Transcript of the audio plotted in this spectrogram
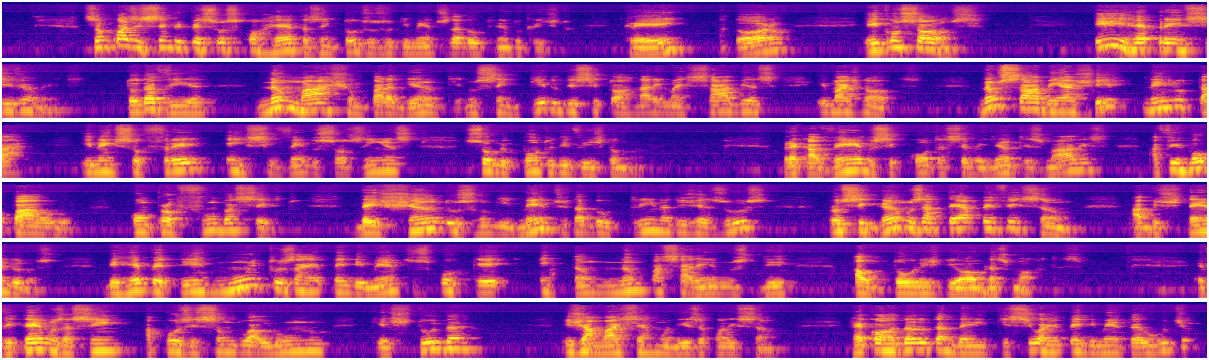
São quase sempre pessoas corretas em todos os rudimentos da doutrina do Cristo. Creem, adoram e consolam-se irrepreensivelmente. Todavia, não marcham para diante no sentido de se tornarem mais sábias e mais nobres. Não sabem agir nem lutar, e nem sofrer em se vendo sozinhas sob o ponto de vista humano. Precavendo-se contra semelhantes males, afirmou Paulo com profundo acerto, deixando os rudimentos da doutrina de Jesus, prossigamos até a perfeição, abstendo-nos de repetir muitos arrependimentos, porque então não passaremos de autores de obras mortas. Evitemos, assim, a posição do aluno que estuda e jamais se harmoniza com a lição. Recordando também que, se o arrependimento é útil,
